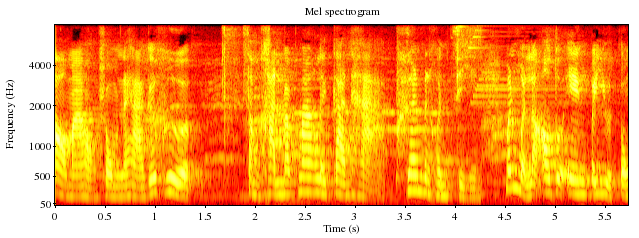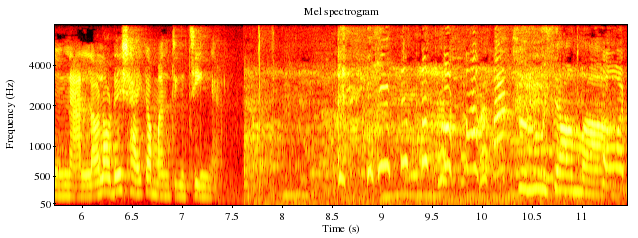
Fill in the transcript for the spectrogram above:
ต่อมาของชมนะคะก็คือ สำคัญมากๆเลยการหาเพื่อนเป็นคนจีน มันเหมือนเราเอาตัวเองไปอยู่ตรงนั้น แล้วเราได้ใช้กับมันจริงๆอะ 是录像吗？ สวัส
